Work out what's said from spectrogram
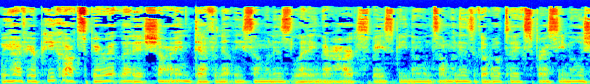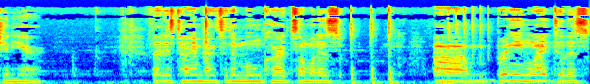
We have your peacock spirit, let it shine. Definitely someone is letting their heart space be known. Someone is about to express emotion here. That is tying back to the moon card. Someone is um, bringing light to this,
